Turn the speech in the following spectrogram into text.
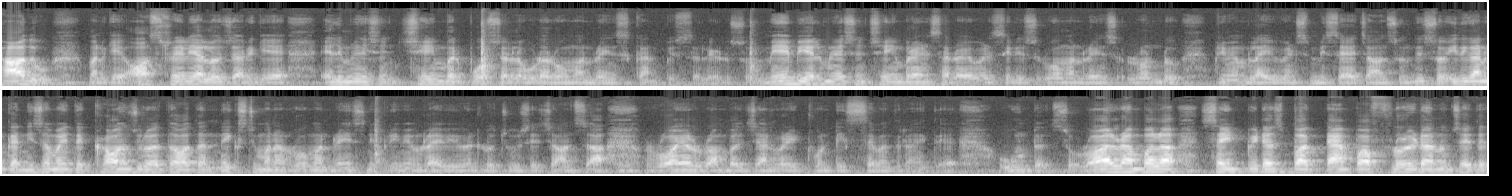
కాదు మనకి ఆస్ట్రేలియాలో జరిగే ఎలిమినేషన్ చేంబర్ పోస్టర్లో కూడా రోమన్ రైన్స్ కనిపిస్తలేడు. So maybe Elimination Chamber and Survival Series Roman Reigns రెండు ప్రీమియం లైవ్ ఈవెంట్స్ మిస్ అయ్యే ఛాన్స్ ఉంది. సో ఇది కనుక నిజమైతే క్రౌన్ జూలర్ తర్వాత నెక్స్ట్ మనం రోమన్ రైన్స్ని ప్రీమియం లైవ్ ఈవెంట్లో చూసే chance Royal Rumble January twenty సెవెంత్న అయితే ఉంటుంది. So Royal Rumble Saint Petersburg Tampa Florida నుంచి అయితే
